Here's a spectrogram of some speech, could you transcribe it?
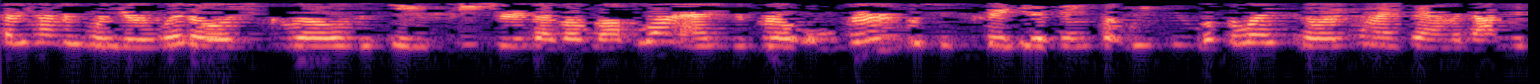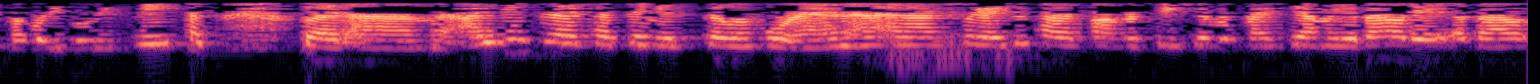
sometimes when you're little, you grow the same features of a loved one as you grow older, which is crazy to think, but we do look alike. So every time I say I'm adopted, nobody believes me. but um, I think genetic testing is so important. And, and actually, I just had a conversation with my family about it, about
